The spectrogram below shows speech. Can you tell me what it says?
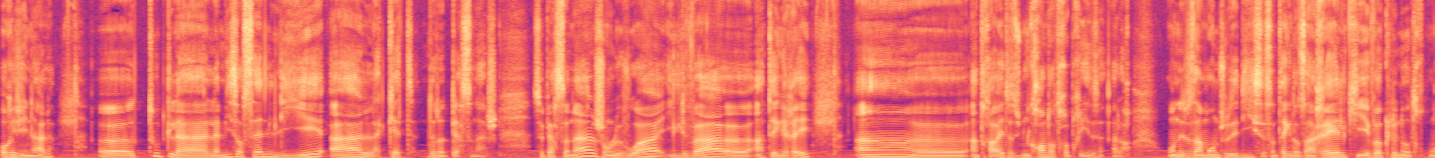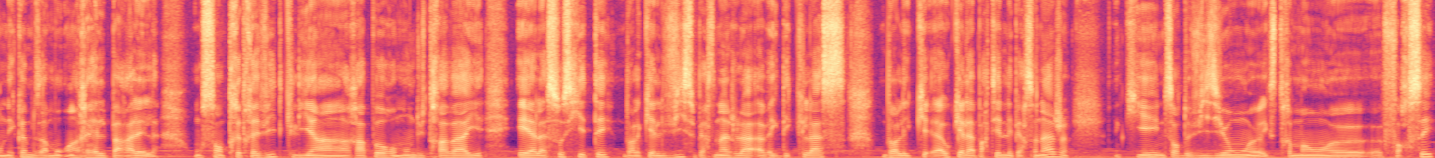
original, euh, toute la, mise en scène liée à la quête de notre personnage. Ce personnage, on le voit, il va euh, intégrer un, un, travail dans une grande entreprise. Alors, on est dans un monde, je vous ai dit, ça s'intègre dans un réel qui évoque le nôtre. On est comme dans un, un réel parallèle. On sent très très vite qu'il y a un rapport au monde du travail et à la société dans laquelle vit ce personnage-là, avec des classes dans lesquelles, auxquelles appartiennent les personnages, qui est une sorte de vision extrêmement forcée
